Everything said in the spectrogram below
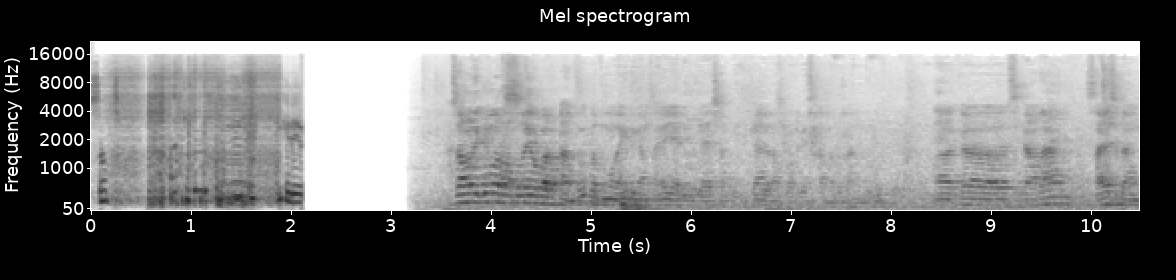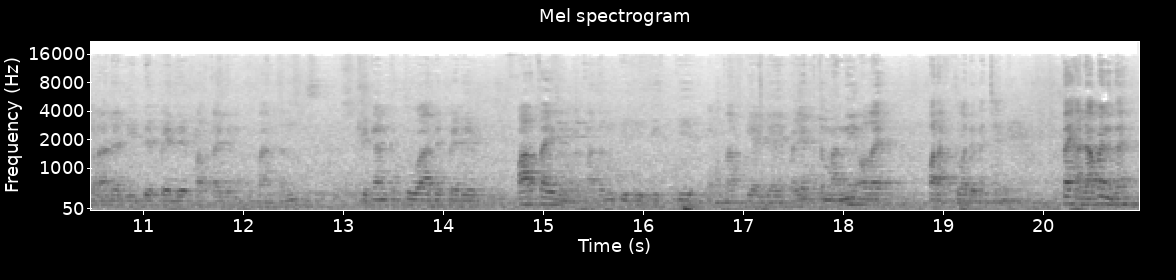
Assalamualaikum warahmatullahi wabarakatuh. Bertemu lagi dengan saya Yadi Jaya Sapika dalam podcast Kabar Bandung. Eh, ke sekarang saya sedang berada di DPD Partai Demokrat Banten dengan Ketua DPD Partai Demokrat Banten Ibu Iti Oktavia Jayapaya ditemani oleh para Ketua DPC. Teh ada apa nih Teh?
